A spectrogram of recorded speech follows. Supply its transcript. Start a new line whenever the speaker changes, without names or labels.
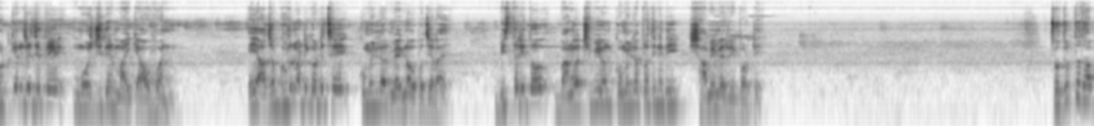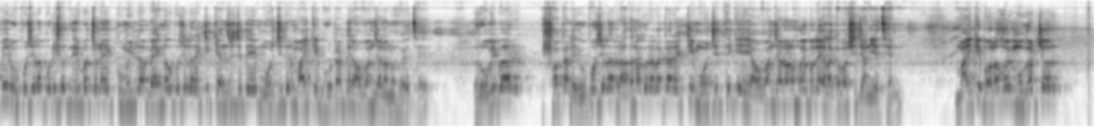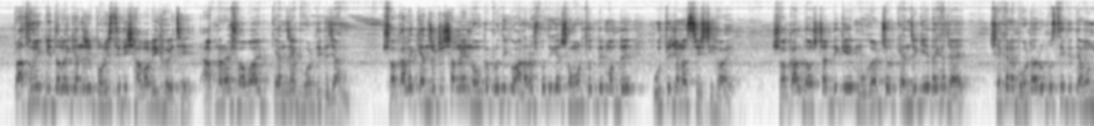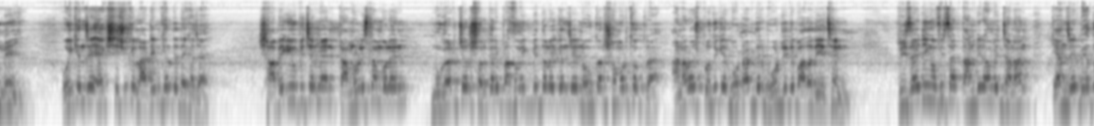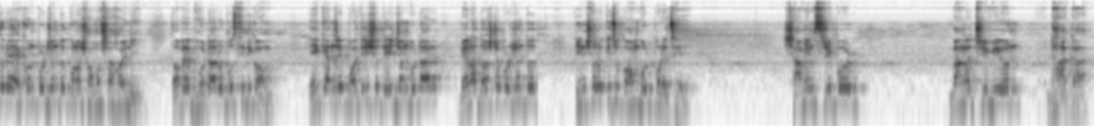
Vote কেন্দ্রে যেতে মসজিদের মাইকে আহ্বান। এই আজব ঘটনাটি ঘটেছে কুমিল্লার মেঘনা উপজেলায়। বিস্তারিত বাংলা ট্রিবিউন কুমিল্লা প্রতিনিধি শামীমের রিপোর্টে। চতুর্থ ধাপের উপজেলা পরিষদ নির্বাচনে কুমিল্লা মেঘনা উপজেলার একটি কেন্দ্রে যেতে মসজিদের মাইকে ভোটারদের আহ্বান জানানো হয়েছে। রবিবার সকালে উপজেলার রাধানগর এলাকার একটি মসজিদ থেকে এই আহ্বান জানানো হয় বলে এলাকাবাসী জানিয়েছেন। মাইকে বলা হয় মুগারচর প্রাথমিক বিদ্যালয় কেন্দ্রের পরিস্থিতি স্বাভাবিক হয়েছে। আপনারা সবাই কেন্দ্রে ভোট দিতে যান। সকালে কেন্দ্রটির সামনে নৌকা প্রতীক ও আনারস প্রতীকের সমর্থকদের মধ্যে উত্তেজনার সৃষ্টি হয়। সকাল দশটার দিকে মুগারচর কেন্দ্রে গিয়ে দেখা যায়, সেখানে ভোটার উপস্থিতি তেমন নেই। ওই কেন্দ্রে এক শিশুকে লাটিম খেলতে দেখা যায়। সাবেক ইউপি চেয়ারম্যান কামরুল ইসলাম বলেন, মুগারচর সরকারি প্রাথমিক বিদ্যালয় কেন্দ্রে নৌকার সমর্থকরা আনারস প্রতীকের ভোটারদের ভোট দিতে বাধা দিয়েছেন। প্রিজাইডিং অফিসার তানবির আহমেদ জানান, কেন্দ্রের ভেতরে এখন পর্যন্ত কোনো সমস্যা হয়নি। তবে ভোটার উপস্থিতি কম। এই কেন্দ্রে পঁয়ত্রিশশো তেইশ জন ভোটার, বেলা দশটা পর্যন্ত তিনশোরও কিছু কম ভোট পড়েছে। শামীমস রিপোর্ট বাংলা ট্রিবিউন, ঢাকা।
